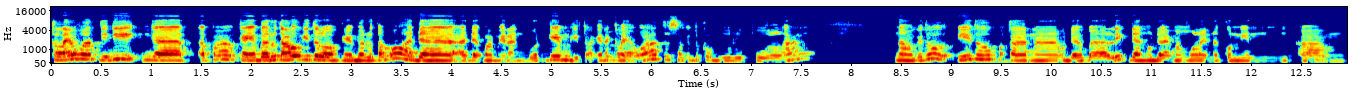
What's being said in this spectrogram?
Kelewat, jadi nggak, apa, kayak baru tahu gitu loh, kayak baru tahu, oh ada ada pameran board game Hmm. gitu. Akhirnya Hmm. kelewat, terus waktu itu keburu pulang. Nah, waktu itu, ya itu, karena udah balik dan udah emang mulai nekunin um,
